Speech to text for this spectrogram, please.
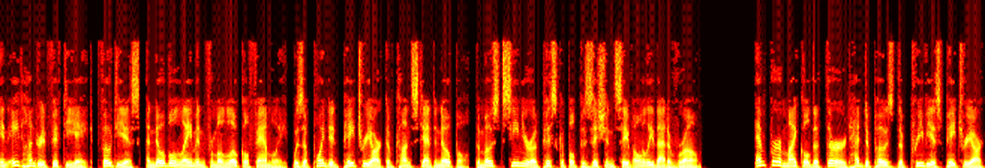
in 858, Photius, a noble layman from a local family, was appointed Patriarch of Constantinople, the most senior episcopal position save only that of Rome. Emperor Michael III had deposed the previous patriarch,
